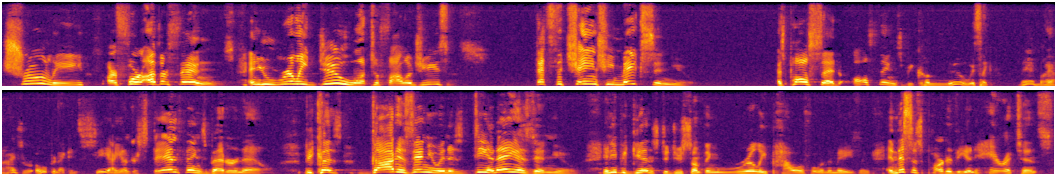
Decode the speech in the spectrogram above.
truly are for other things. And you really do want to follow Jesus. That's the change he makes in you. As Paul said, all things become new. It's like, man, my eyes are open. I can see. I understand things better now. Because God is in you and his DNA is in you. And he begins to do something really powerful and amazing. And this is part of the inheritance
